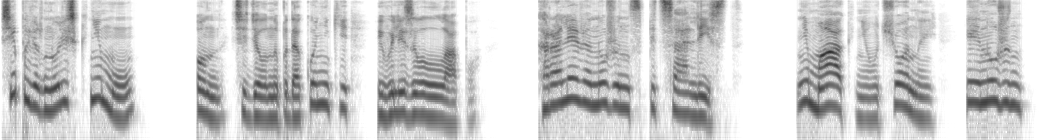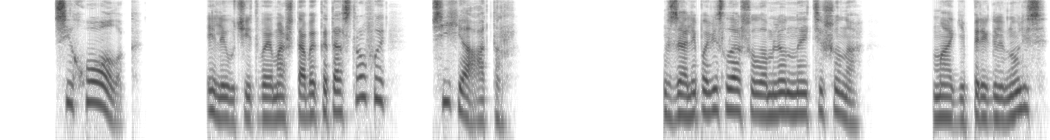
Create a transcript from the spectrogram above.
Все повернулись к нему. Он сидел на подоконнике и вылизывал лапу. Королеве нужен специалист. Не маг, не ученый. Ей нужен психолог. Или, учитывая масштабы катастрофы, психиатр. В зале повисла ошеломленная тишина. Маги переглянулись.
